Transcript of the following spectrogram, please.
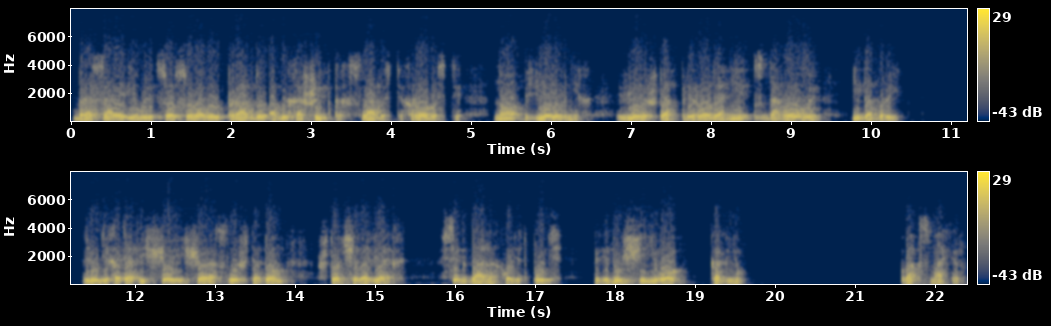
бросая им в лицо суровую правду об их ошибках, слабостях, робости, но веря в них, веря, что от природы они здоровы и добры. Люди хотят еще и еще раз слышать о том, что человек всегда находит путь, ведущий его к огню. Ваксмахер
